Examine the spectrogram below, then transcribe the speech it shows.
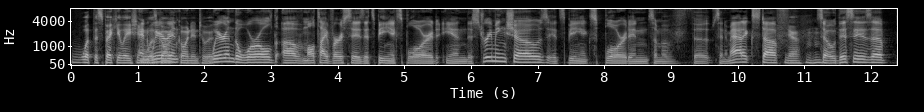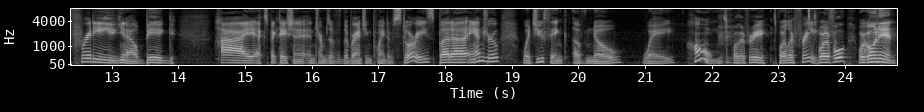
what the speculation and was going, in, going into it. We're in the world of multiverses. It's being explored in the streaming shows. It's being explored in some of the cinematic stuff. Yeah, mhm. So this is a pretty, you know, big, high expectation in terms of the branching point of stories. But uh, Andrew, what'd you think of No Way Home? Spoiler free. Spoiler free. Spoiler full. We're going in.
